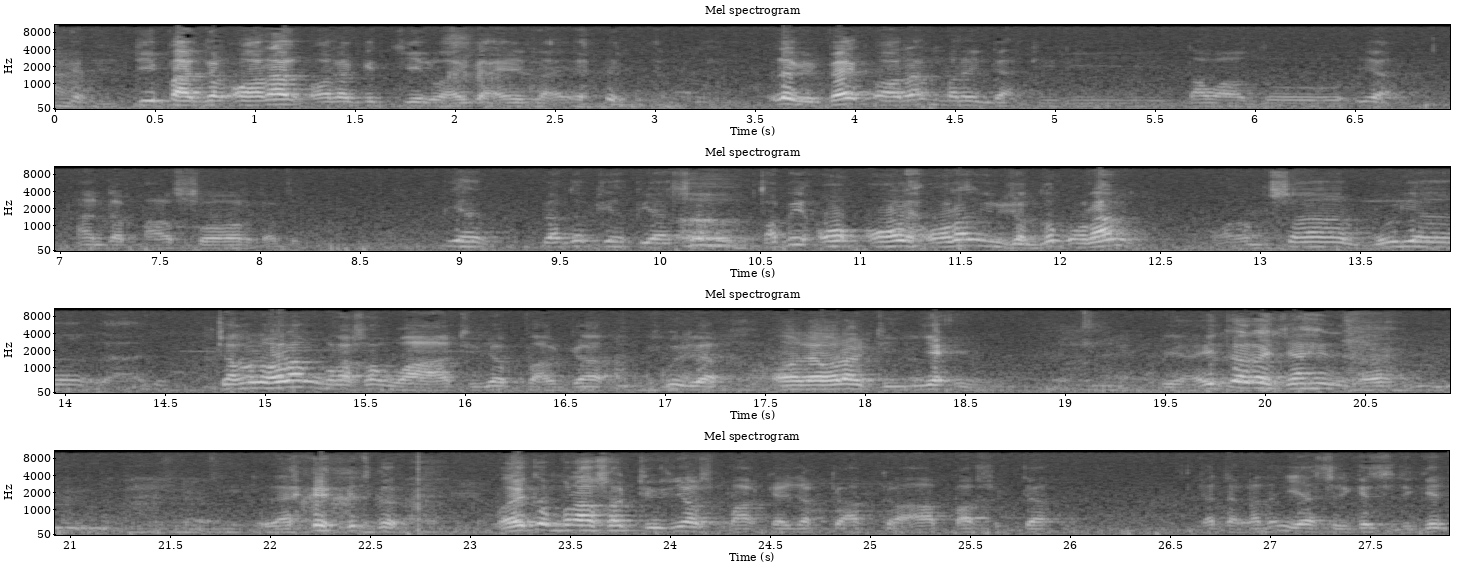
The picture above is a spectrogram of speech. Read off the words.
Dipandang orang orang kecil. Wah gak enak ya. Lebih baik orang merendah diri. Tawadu ya. Anda pasor gitu biar dianggap dia biasa. Tapi oleh orang yang dianggap orang orang besar mulia. Jangan orang merasa wah dia bangga mulia. Oleh orang dinyek Ya itu orang jahil lah. itu, wah itu merasa dirinya sebagainya ke, apa sudah kadang-kadang ya sedikit-sedikit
